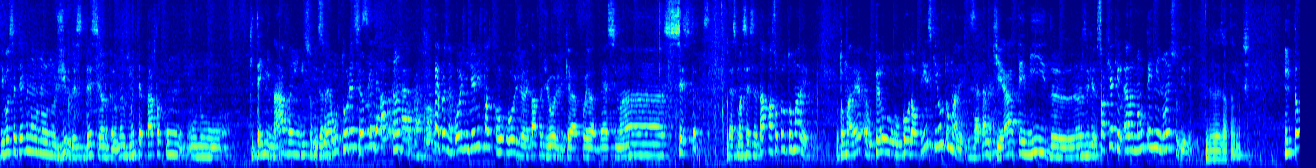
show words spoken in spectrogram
e, e você teve no, no- no giro desse, desse ano, pelo menos, muita etapa com um- no- que terminava em, em subida, né? O Tour esse ano Isso não ainda tá é pra tanto. É, por exemplo, hoje em dia a gente passa, ho- hoje, a etapa de hoje, que é- foi a 16 décima sexta etapa, passou pelo Tourmalet. O Tourmalet, pelo o Koldalvisk e o Tourmalet. Exatamente. Que é a temida, não sei o quê. Só que aquilo, ela não terminou em subida. Exatamente. Então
